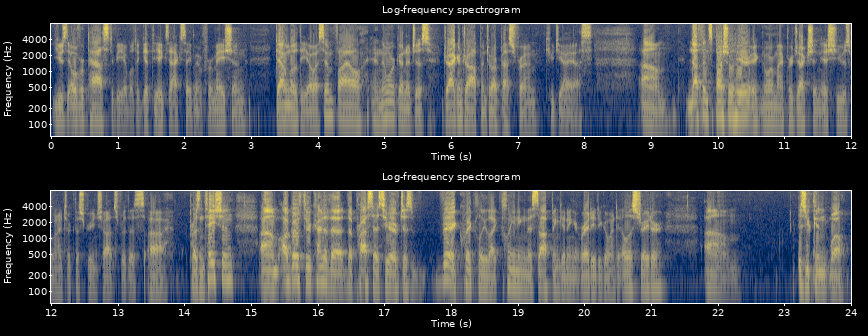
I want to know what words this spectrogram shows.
use the overpass to be able to get the exact same information. Download the OSM file, and then we're going to just drag and drop into our best friend, QGIS. Um, nothing special here. Ignore my projection issues when I took the screenshots for this uh, presentation. Um, I'll go through kind of the, the process here of just very quickly like cleaning this up and getting it ready to go into Illustrator. Um, as you can, well,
